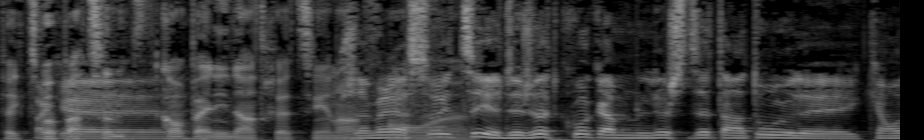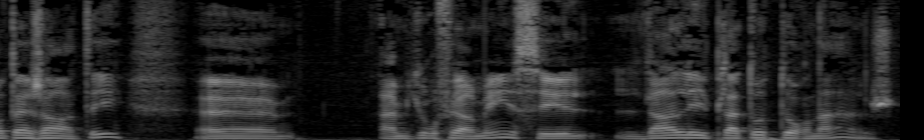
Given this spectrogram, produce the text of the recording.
Fait que tu Fait vas partir que, d'une petite compagnie d'entretien. dans le J'aimerais ça. euh. Tu sais, il y a déjà de quoi, comme là, je disais tantôt, le, contingenté, euh, à micro fermé, c'est dans les plateaux de tournage.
